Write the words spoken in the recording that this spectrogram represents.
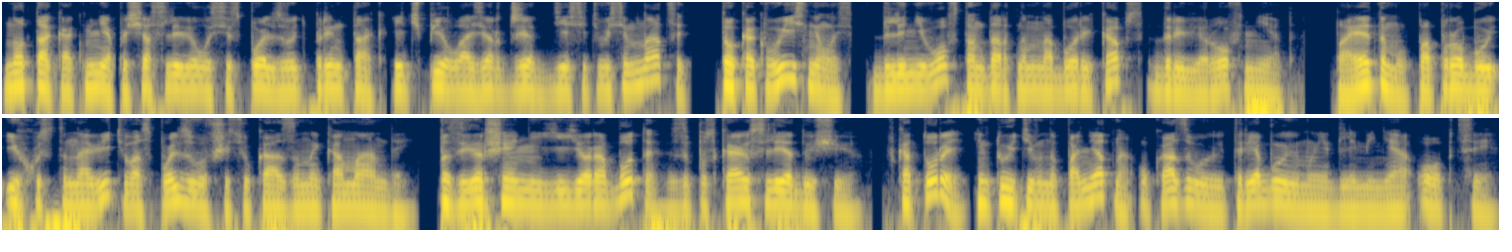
Но так как мне посчастливилось использовать принтак HP LaserJet 1018, то, как выяснилось, для него в стандартном наборе капс драйверов нет. Поэтому попробую их установить, воспользовавшись указанной командой. По завершении ее работы запускаю следующую, в которой интуитивно понятно указываю требуемые для меня опции.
